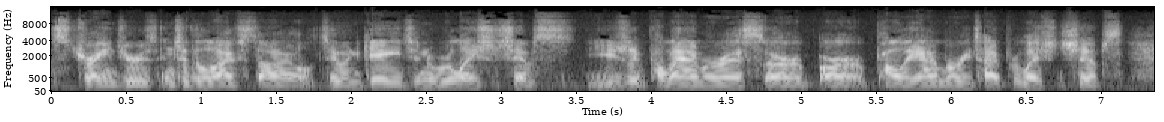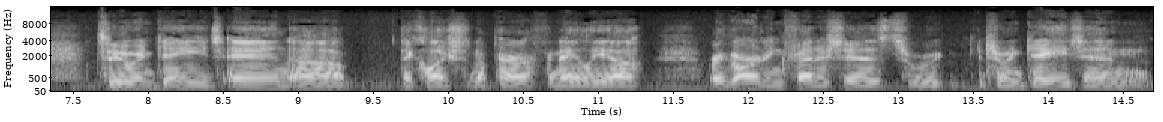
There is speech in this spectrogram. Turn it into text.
strangers into the lifestyle to engage in relationships, usually polyamorous or, or polyamory type relationships, to engage in uh, the collection of paraphernalia regarding fetishes, to to engage in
